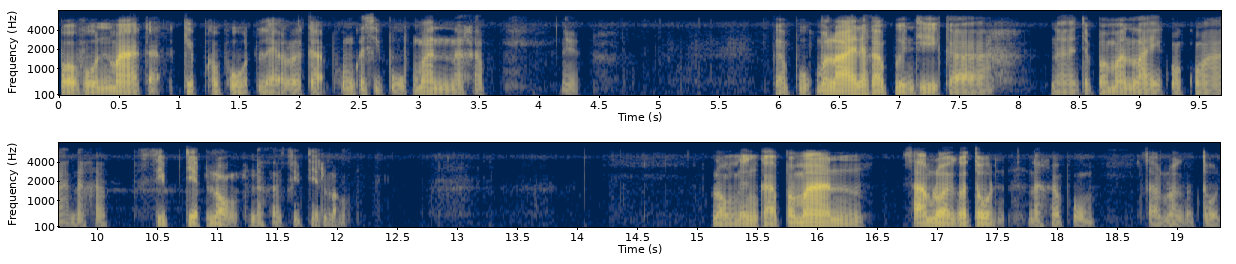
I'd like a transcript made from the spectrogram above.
พอฝนมาก็เก็บข้าวโพดแล้วแล้วก็ผมก็สิปลูกมันนะครับเนี่ยก็ปลูกบ่หลายนะครับพื้นที่ก็น่าจะประมาณไร่กว่าๆนะครับสิบเจ็ดหล่องนะครับสิบเจ็ดหล่องหล่องหนึ่งก็ประมาณสามร้อยกว่าต้นนะครับ ผมสามร้อยกว่าต้น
